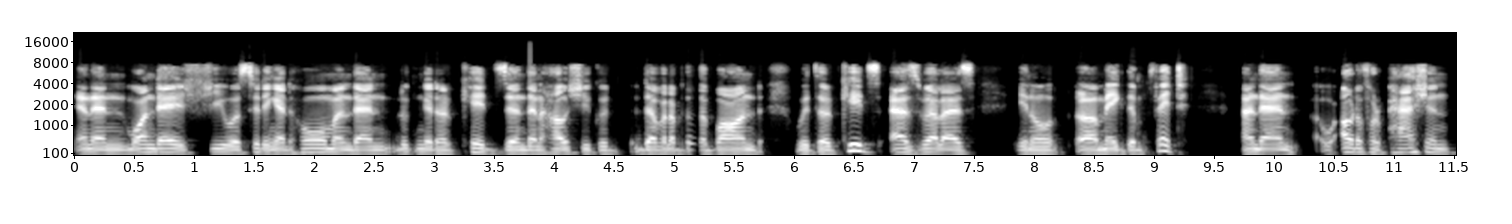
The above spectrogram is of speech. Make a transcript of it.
And then one day she was sitting at home and then looking at her kids and then how she could develop the bond with her kids as well as you know uh, make them fit. And then out of her passion,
